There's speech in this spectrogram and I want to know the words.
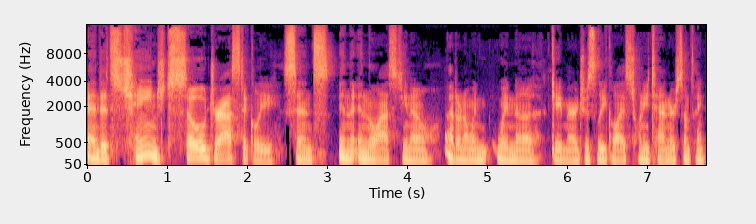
and it's changed so drastically since in the in the last, you know, I don't know when when uh, gay marriage was legalized, 2010 or something,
